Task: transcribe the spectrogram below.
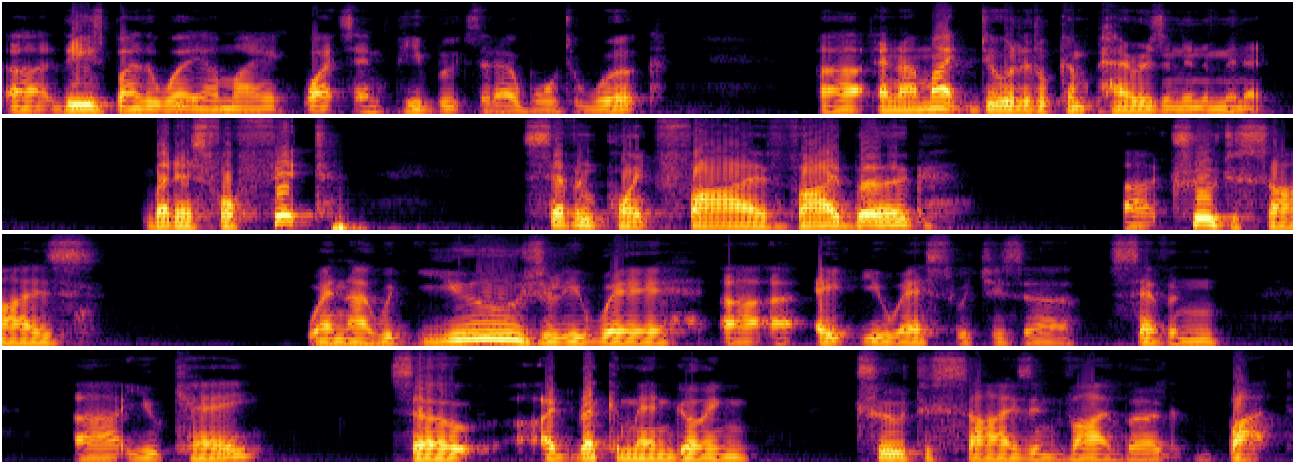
Uh, these, by the way, are my White's MP boots that I wore to work. Uh, and I might do a little comparison in a minute. But as for fit, 7.5 Viberg, uh, true to size, when I would usually wear uh, 8 US, which is a 7 uh, UK. So I'd recommend going true to size in Viberg, but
